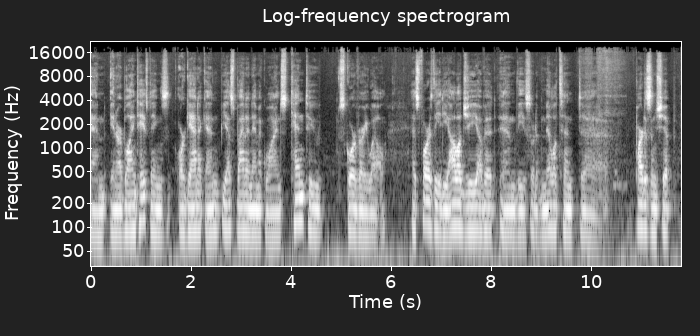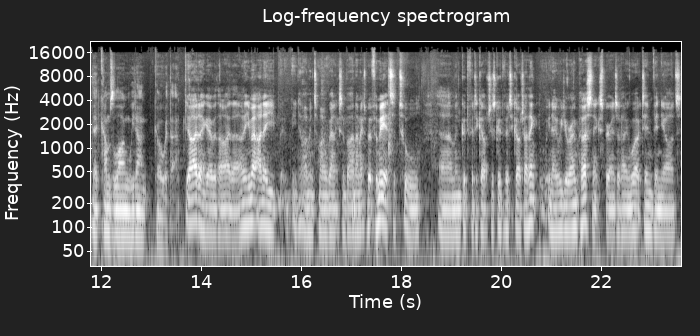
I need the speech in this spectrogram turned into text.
and in our blind tastings, organic and, yes, biodynamic wines tend to score very well. As far as the ideology of it and the sort of militant uh, partisanship that comes along, we don't go with that. Yeah, I don't go with that either. I, mean, you I know you, you know I'm into my organics and biodynamics, but for me, it's a tool, um, and good viticulture is good viticulture. I think you know your own personal experience of having worked in vineyards.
